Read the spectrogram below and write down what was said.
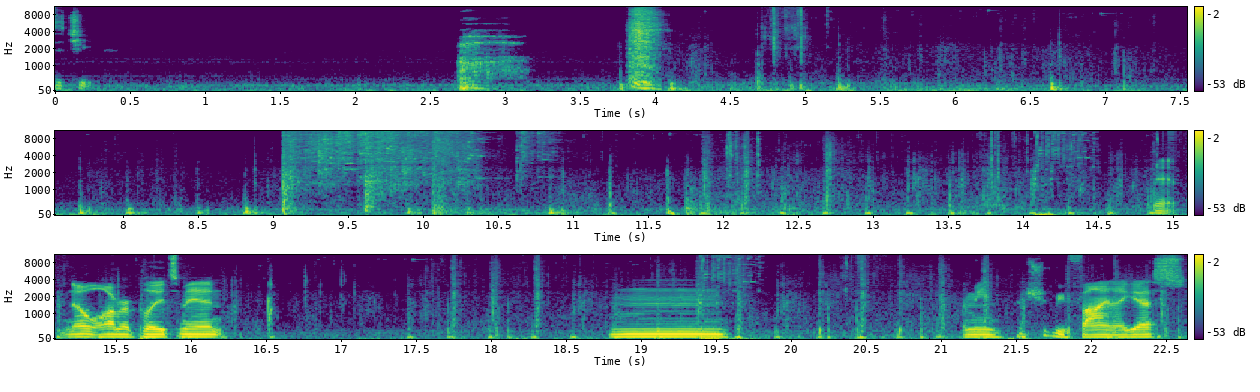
Oh, back's. Yeah, no armor plates, man. Hmm. I mean, I should be fine, I guess.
